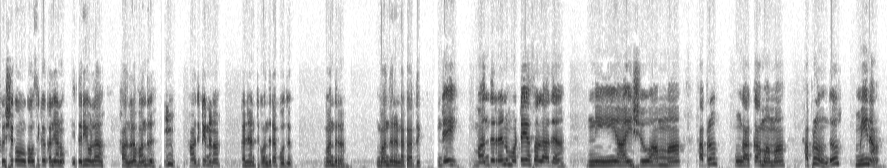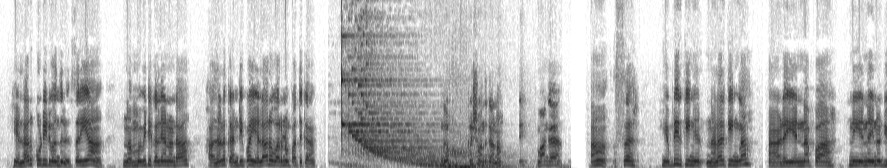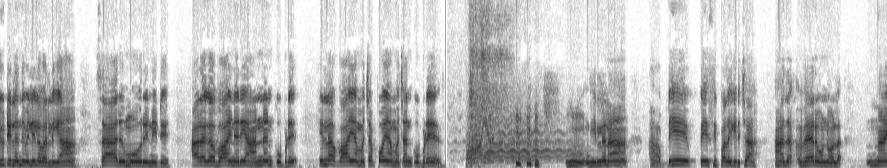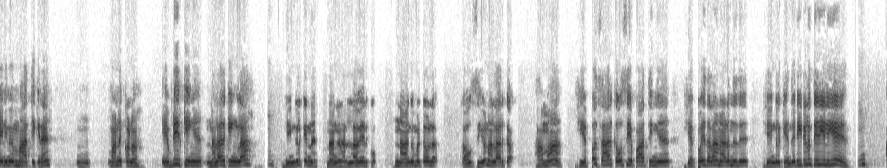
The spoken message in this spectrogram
கிருஷிக்கும் கௌசிக்கும் கல்யாணம். தெரியும்ல? அதனால வந்துரு. ம் அதுக்கு என்னண்ணா கல்யாணத்துக்கு வந்துட்டா போகுது. வந்துரு. வந்துடுறேன்டா கார்த்திக். டேய் வந்துடுறேன்னு மொட்டையா சொல்லாத. நீ ஆயிஷு அம்மா அப்புறம் உங்க அக்கா மாமா அப்புறம் இதோ மீனா. எல்லாரும் கூட்டிட்டு வந்துரு. சரியா? நம்ம வீட்டு கல்யாணம்டா. அதனால கண்டிப்பா எல்லாரும் வரணும் பாத்துக்க. இதோ கிருஷ் வந்துட்டானா? வாங்க. ஆ சார் எப்படி இருக்கீங்க? நல்லா இருக்கீங்களா? அட என்னப்பா நீ என்ன இன்னும் டியூட்டிலேருந்து வெளியில் வரலையா? சாரு மோருன்னுட்டு அழகா வாய் நிறைய அண்ணன் கூப்பிடு. இல்லை வாய் மச்சான் போய் அமைச்சான்னு கூப்பிடு. ம் இல்லைண்ணா அப்படியே பேசி பழகிடுச்சா? அதான் வேற ஒன்றும் இல்லை. நான் இனிமேல் மாற்றிக்கிறேன் ம், வணக்கம்ண்ணா எப்படி இருக்கீங்க? நல்லா இருக்கீங்களா? எங்களுக்கு என்ன? நாங்கள் நல்லாவே இருக்கோம். நாங்கள் மட்டும் இல்லை கௌசியும் நல்லா இருக்கா? ஆமா எப்போ சார் கௌசிய பாத்தீங்க? எப்போ இதெல்லாம் நடந்தது? எங்களுக்கு எந்த டீட்டெயிலும் தெரியலையே.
